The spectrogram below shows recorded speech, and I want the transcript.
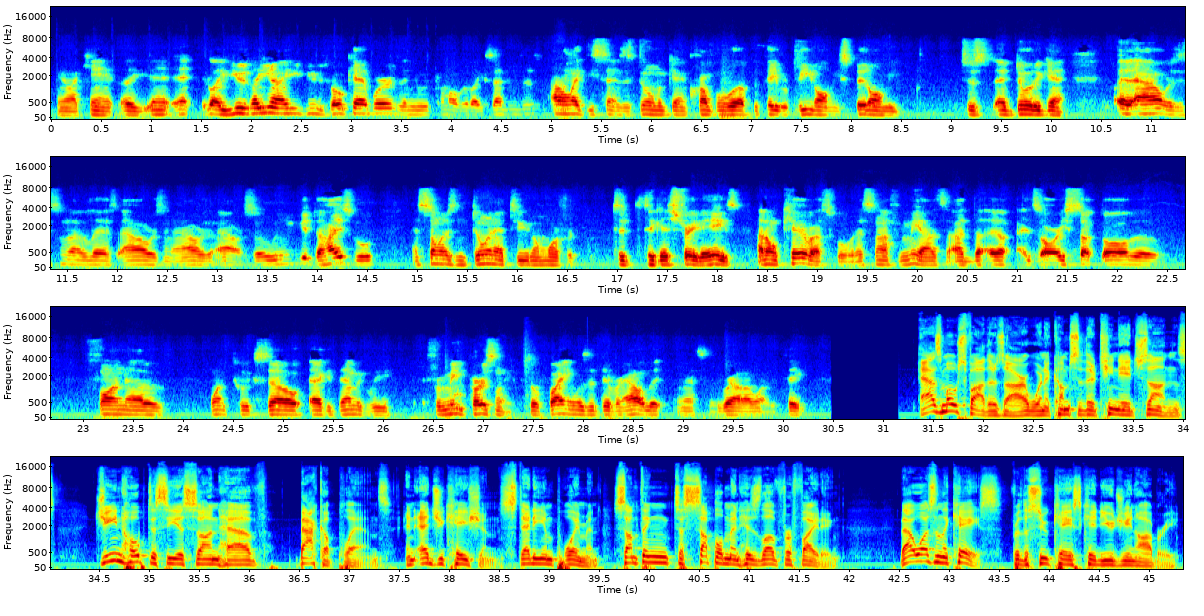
You know, I can't like like use like you know you use vocab words and you would come up with like sentences. I don't like these sentences. Do them again. Crumple up the paper. Beat on me. Spit on me. Just and do it again. At hours. It sometimes lasts hours and hours and hours. So when you get to high school and someone isn't doing that to you no more for to, to get straight A's. I don't care about school. That's not for me. I, I, it's already sucked all the fun out of wanting to excel academically for me personally. So fighting was a different outlet, and that's the route I wanted to take. As most fathers are when it comes to their teenage sons, Gene hoped to see his son have backup plans, an education, steady employment, something to supplement his love for fighting. That wasn't the case for the suitcase kid Eugene Aubry.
